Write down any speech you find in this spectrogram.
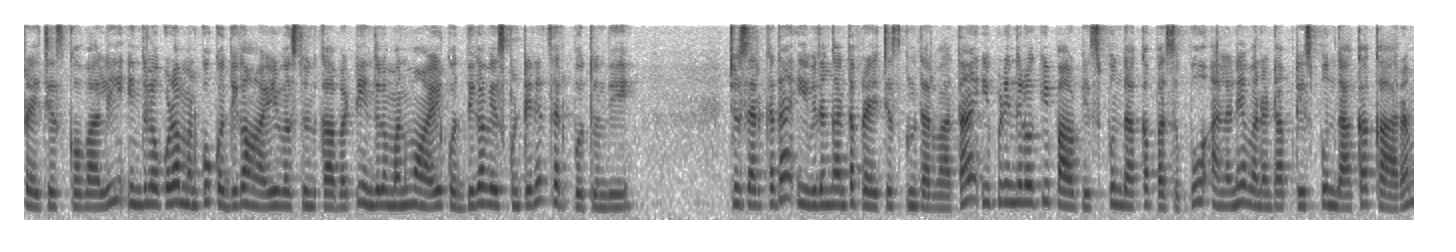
ఫ్రై చేసుకోవాలి. ఇందులో కూడా మనకు కొద్దిగా ఆయిల్ వస్తుంది కాబట్టి ఇందులో మనము ఆయిల్ కొద్దిగా వేసుకుంటేనే సరిపోతుంది. చూసారు కదా ఈ విధంగా అంతా ఫ్రై చేసుకున్న తర్వాత ఇప్పుడు ఇందులోకి పావు టీ స్పూన్ దాకా పసుపు అలానే వన్ అండ్ హాఫ్ టీ స్పూన్ దాకా కారం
